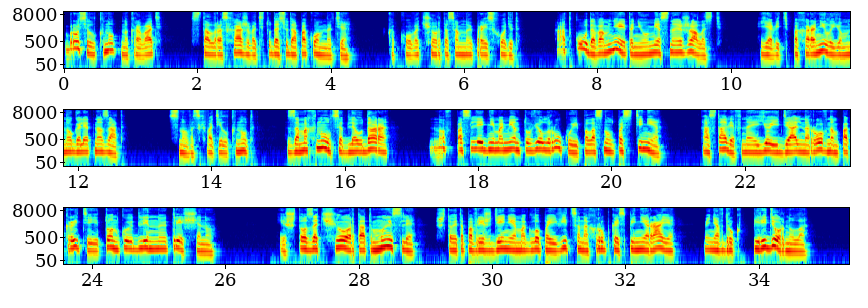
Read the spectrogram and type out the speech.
Бросил кнут на кровать. Стал расхаживать туда-сюда по комнате. Какого черта со мной происходит? Откуда во мне эта неуместная жалость? Я ведь похоронил ее много лет назад. Снова схватил кнут, замахнулся для удара, но в последний момент увел руку и полоснул по стене, оставив на ее идеально ровном покрытии тонкую длинную трещину. И что за черт от мысли, что это повреждение могло появиться на хрупкой спине Раи, меня вдруг передернуло.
